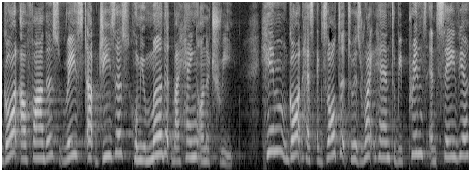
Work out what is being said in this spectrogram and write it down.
God our fathers raised up Jesus, whom you murdered by hanging on a tree. Him God has exalted to his right hand to be prince and savior,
